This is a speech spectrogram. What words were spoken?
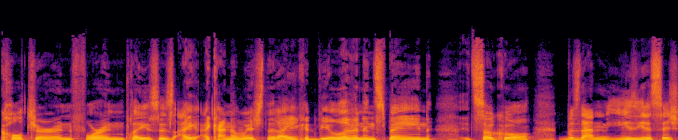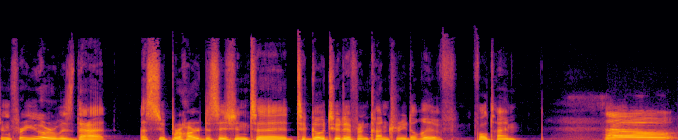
culture and foreign places. I, I kind of wish that I could be living in Spain. It's so cool. Was that an easy decision for you, or was that a super hard decision to to go to a different country to live full time? So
